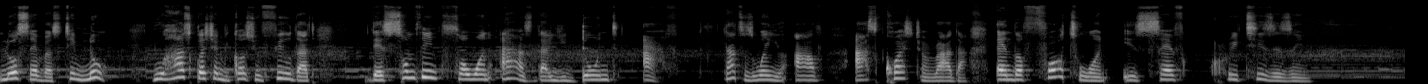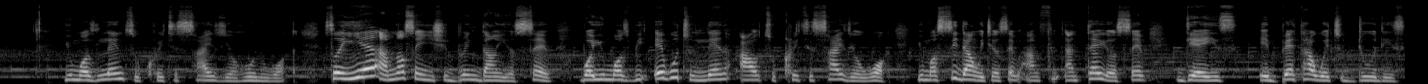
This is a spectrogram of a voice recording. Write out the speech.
low self-esteem. No. You ask question because you feel that there's something someone has that you don't have. That is when you have ask question rather. And the fourth one is self-criticism. You must learn to criticize your own work. So, here I'm not saying you should bring down yourself, but you must be able to learn how to criticize your work. You must sit down with yourself and, and tell yourself there is a better way to do this.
